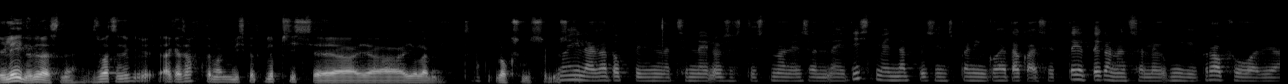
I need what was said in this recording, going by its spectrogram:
ei leidnud üles, noh. siis vaatasin, äge sahtel on, viskad klõps sisse ja, ja ei ole mingit loksumist sul ma eile ka toppisin need sinna ilusasti, sest ma olin seal neid istmeid näppisin, siis panin kohe tagasi, et tegelikult ega nad seal mingi kraapsuvad ja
